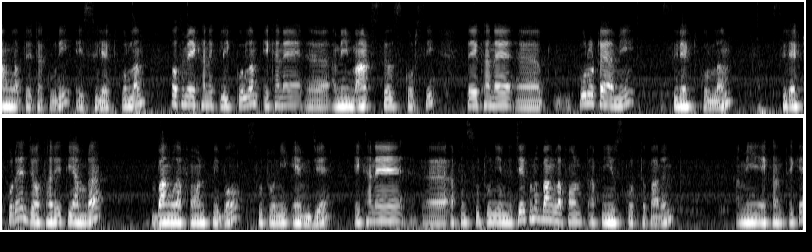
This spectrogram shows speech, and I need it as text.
বাংলাতে এটা করি, এই সিলেক্ট করলাম। প্রথমে এখানে ক্লিক করলাম। এখানে আমি মার্কস সেলস করছি। তো এখানে পুরোটাই আমি সিলেক্ট করলাম। সিলেক্ট করে যথারীতি আমরা বাংলা ফন্ট নিব সুটনি এম জে এখানে আপনি সুটুনি যে কোনো বাংলা ফন্ট আপনি ইউজ করতে পারেন। আমি এখান থেকে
